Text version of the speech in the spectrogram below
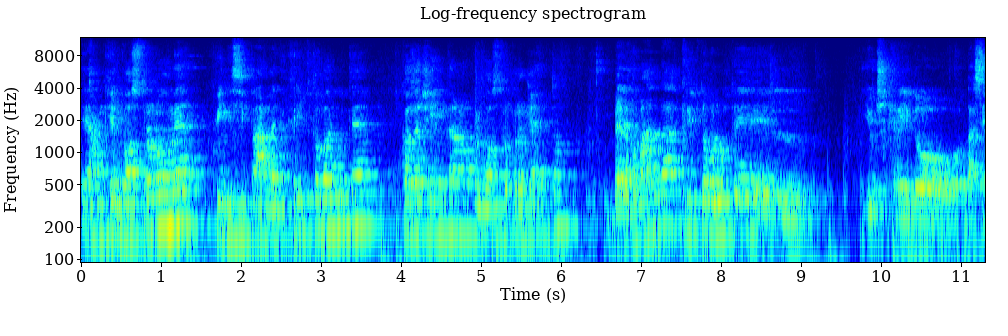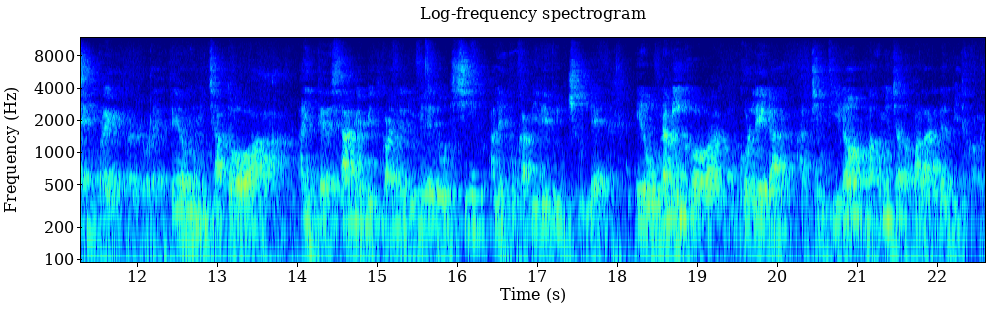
e anche il vostro nome, quindi si parla di criptovalute. Cosa c'entrano col vostro progetto? Bella domanda, criptovalute io ci credo da sempre, tra virgolette, ho Mm. cominciato a, a interessarmi al Bitcoin nel 2012, all'epoca vivevo in Cile e un amico, un collega argentino mi ha cominciato a parlare del Bitcoin,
